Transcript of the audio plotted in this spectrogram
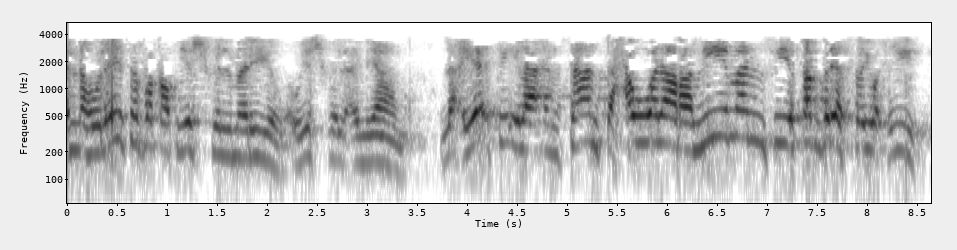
أنه ليس فقط يشفي المريض ويشفي العميان لا يأتي إلى إنسان تحول رميما في قبره فيحييه.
